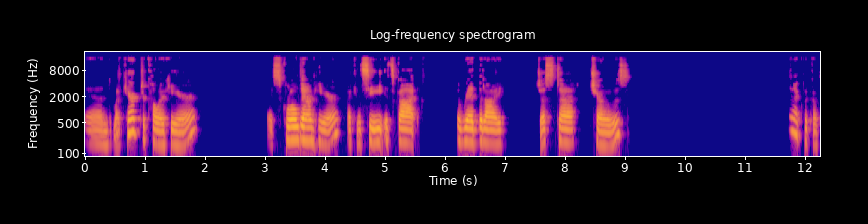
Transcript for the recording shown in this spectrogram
And my character color here, I scroll down here, I can see it's got the red that I just uh, chose. And I click OK.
